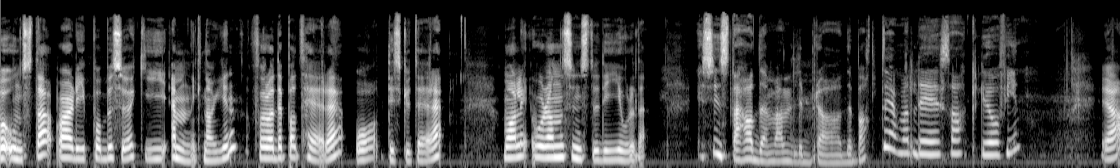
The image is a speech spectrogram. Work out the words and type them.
Og onsdag var de på besøk i emneknaggen for å debattere og diskutere. Mali, hvordan syns du de gjorde det? Jeg syns de hadde en veldig bra debatt. Det er veldig saklig og fin. Ja,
